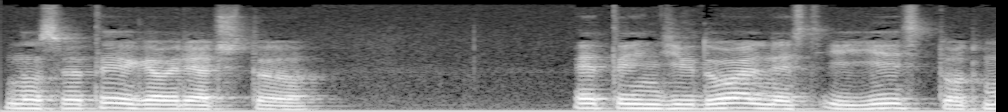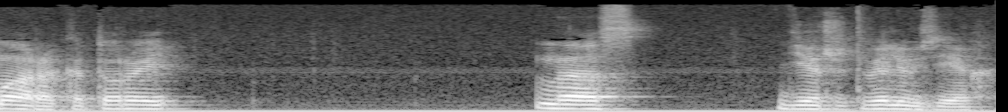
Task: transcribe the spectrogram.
Но святые говорят, что эта индивидуальность и есть тот мара, который нас держит в иллюзиях.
